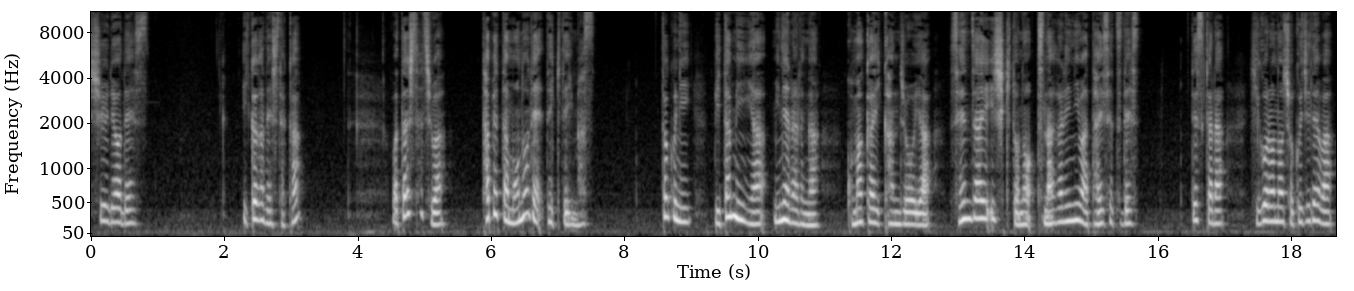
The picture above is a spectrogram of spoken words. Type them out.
終了です。いかがでしたか？私たちは食べたものでできています。特にビタミンやミネラルが細かい感情や潜在意識とのつながりには大切です。ですから日頃の食事では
